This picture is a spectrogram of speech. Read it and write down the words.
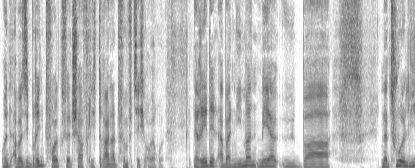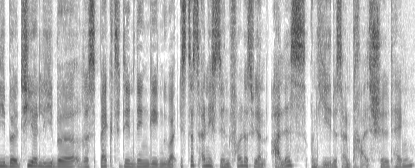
und aber sie bringt volkswirtschaftlich 350 Euro. Da redet aber niemand mehr über Naturliebe, Tierliebe, Respekt den Dingen gegenüber. Ist das eigentlich sinnvoll, dass wir an alles und jedes ein Preisschild hängen?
